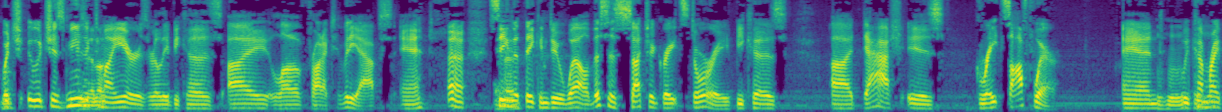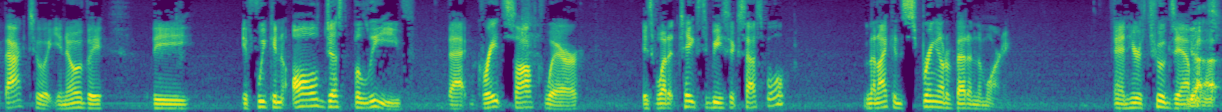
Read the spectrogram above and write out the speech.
which which is music to my ears, really, because I love productivity apps and seeing Uh-huh. that they can do well. This is such a great story because uh, Dash is great software, and Mm-hmm, we come right back to it. You know, the the if we can all just believe that great software is what it takes to be successful, then I can spring out of bed in the morning. And here's two examples.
